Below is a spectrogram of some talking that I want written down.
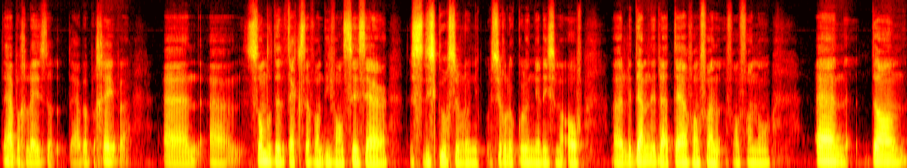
te hebben gelezen, te hebben begrepen. En uh, zonder de teksten van die van Césaire, dus Discours sur le, colonialisme of Le Dame de la Terre van, van, van Fanon. En dan,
